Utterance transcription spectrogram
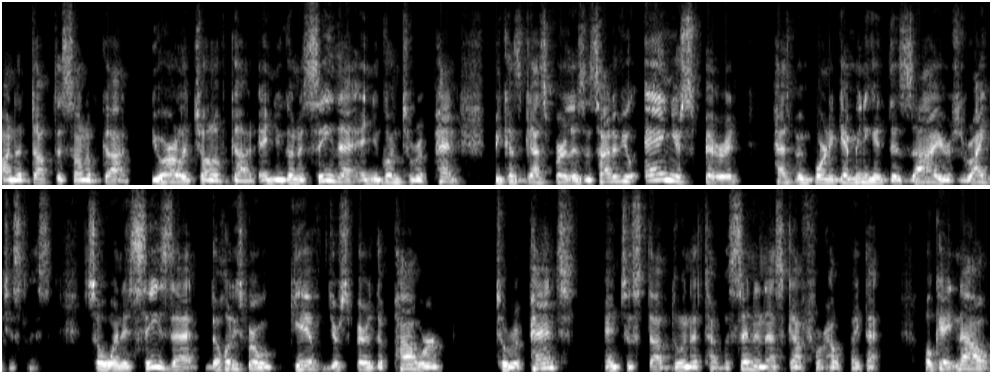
an adopted son of god. You are a child of god. And you're going to see that and you're going to repent because god's spirit lives inside of you and your spirit has been born again, meaning it desires righteousness. So when it sees that, the Holy Spirit will give your spirit the power to repent and to stop doing that type of sin and ask God for help like that. Okay, now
